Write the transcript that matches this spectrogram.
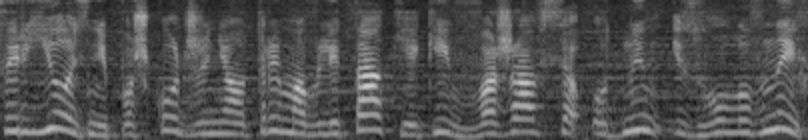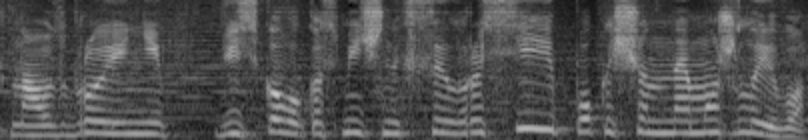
серйозні пошкодження отримав літак, який вважався одним із головних на озброєнні військово-космічних сил Росії, поки що неможливо.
